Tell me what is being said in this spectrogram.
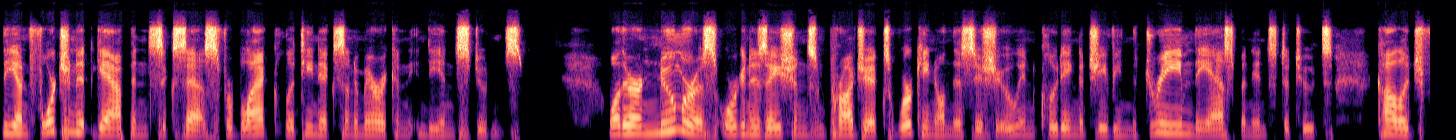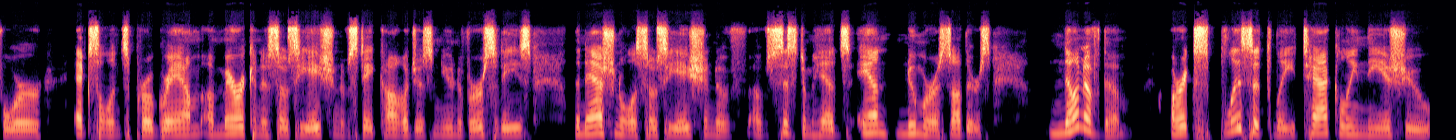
the unfortunate gap in success for Black, Latinx, and American Indian students. While there are numerous organizations and projects working on this issue, including Achieving the Dream, the Aspen Institute's College for Excellence Program, American Association of State Colleges and Universities, the National Association of, of System Heads, and numerous others. None of them are explicitly tackling the issue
